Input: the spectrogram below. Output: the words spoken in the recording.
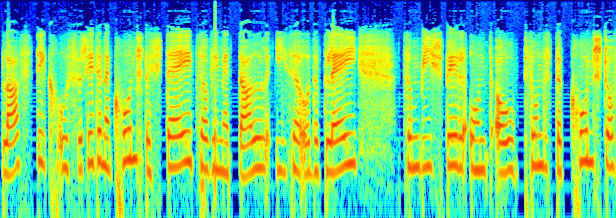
Plastik aus verschiedenen Kunst besteht, so wie Metall, Eisen oder Blei zum Beispiel und auch besonders der Kunststoff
